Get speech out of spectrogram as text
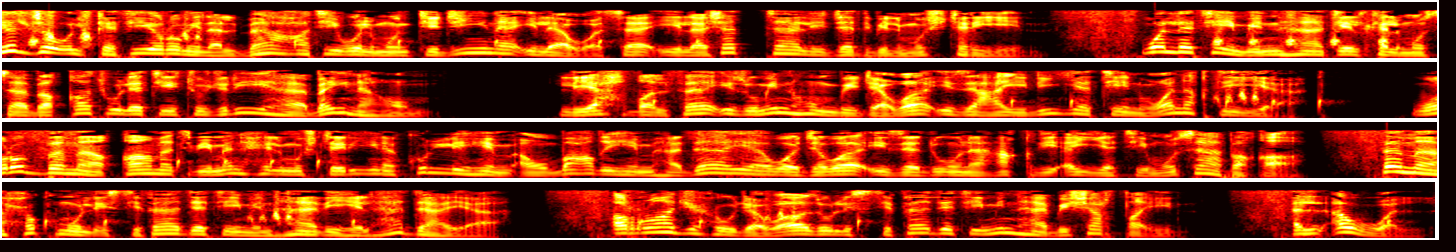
يلجأ الكثير من الباعة والمنتجين إلى وسائل شتى لجذب المشترين، والتي منها تلك المسابقات التي تجريها بينهم، ليحظى الفائز منهم بجوائز عينية ونقدية، وربما قامت بمنح المشترين كلهم أو بعضهم هدايا وجوائز دون عقد أية مسابقة، فما حكم الاستفادة من هذه الهدايا؟ الراجح جواز الاستفادة منها بشرطين، الأول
